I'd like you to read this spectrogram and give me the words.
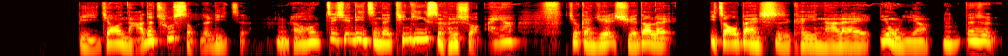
比较拿得出手的例子，然后这些例子呢，听听是很爽，哎呀，就感觉学到了一招半式可以拿来用一样，嗯，但是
